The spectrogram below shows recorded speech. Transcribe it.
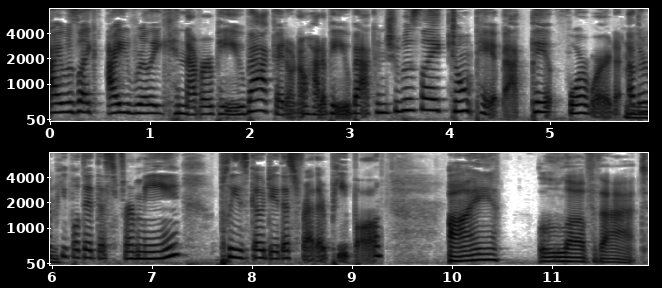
I was like, I really can never pay you back. I don't know how to pay you back. And she was like, don't pay it back, pay it forward. Other mm. people did this for me. Please go do this for other people. I love that.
